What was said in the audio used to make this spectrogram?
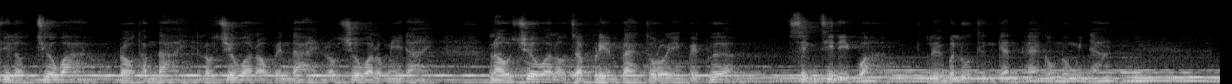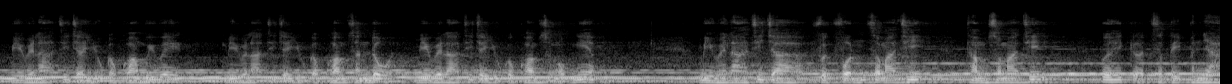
ที่เราเชื่อว่าเราทำได้ เราเชื่อว่าเราเป็นได้ เราเชื่อว่าเรามีได้ เราเชื่อว่าเราจะเปลี่ยนแปลงตัวเราเองไปเพื่อสิ่งที่ดีกว่า หรือบรรลุถึงแก่นแท้ของดวงวิญญาณ มีเวลาที่จะอยู่กับความวิเวก มีเวลาที่จะอยู่กับความสันโดษ มีเวลาที่จะอยู่กับความสงบเงียบ มีเวลาที่จะฝึกฝนสมาธิทำสมาธิเพื่อให้เกิดสติปัญญา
